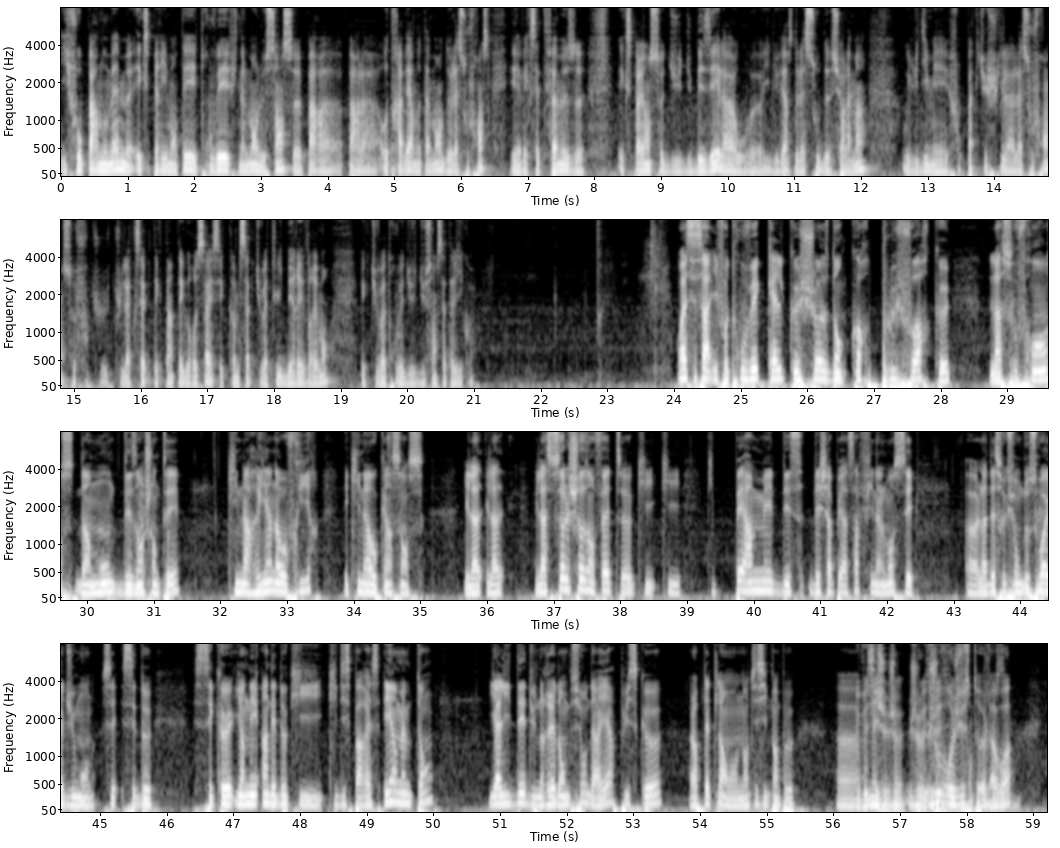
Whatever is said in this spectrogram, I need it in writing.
il faut par nous-mêmes expérimenter et trouver finalement le sens par, par la, au travers notamment de la souffrance. Et avec cette fameuse expérience du, du baiser, là, où il lui verse de la soude sur la main, où il lui dit mais faut pas que tu fuis la, souffrance, faut que tu, l'acceptes et que tu intègres ça et c'est comme ça que tu vas te libérer vraiment et que tu vas trouver du, sens à ta vie quoi. Ouais c'est ça, il faut trouver quelque chose d'encore plus fort que la souffrance d'un monde désenchanté qui n'a rien à offrir et qui n'a aucun sens. Et la, et, la, seule chose en fait euh, qui, permet d'échapper à ça, finalement, c'est euh, la destruction de soi et du monde. C'est de c'est qu'il y en ait un des deux qui, qui disparaissent. Et en même temps, il y a l'idée d'une rédemption derrière, puisque, alors peut-être là on anticipe un peu, euh, mais, je, j'ouvre juste la voie.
